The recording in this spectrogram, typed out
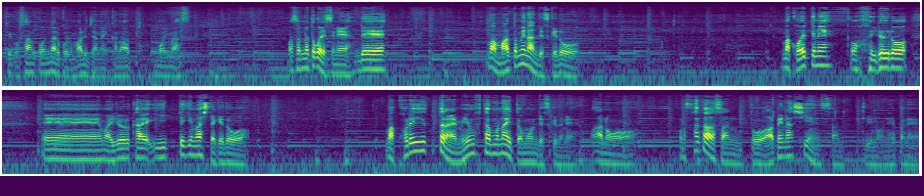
結構参考になることもあるんじゃないかなと思います。まあ、そんなとこですね。で、まあ、まとめなんですけど、まあ、こうやってねこう いろいろ、えー、まあいろいろ言ってきましたけど、まあ、これ言ったらね身も蓋もないと思うんですけどねあのこの佐川さんと安倍な支援さんっていうのはねやっぱね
